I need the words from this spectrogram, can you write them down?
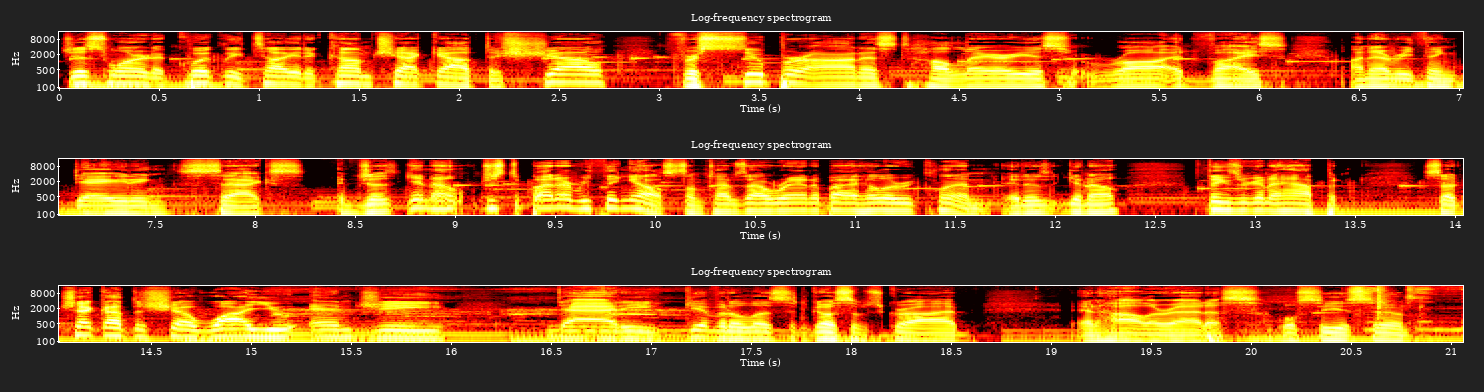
Just wanted to quickly tell you to come check out the show for super honest, hilarious, raw advice on everything dating, sex, and just, you know, just about everything else. Sometimes I rant about Hillary Clinton. It is, you know, things are going to happen. So check out the show, Y-U-N-G Daddy. Give it a listen. Go subscribe and holler at us. We'll see you soon.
